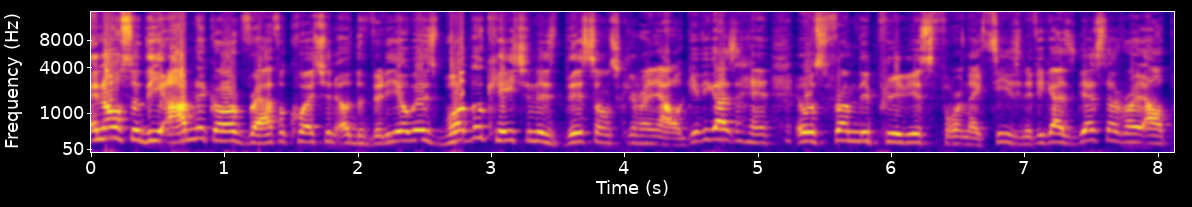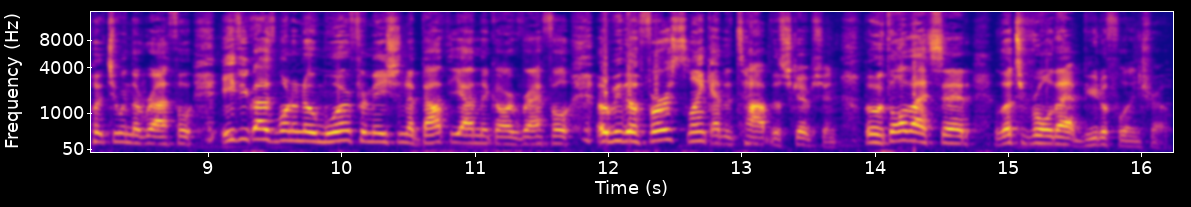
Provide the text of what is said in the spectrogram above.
And also, the Omnic raffle question of the video is, what location is this on screen right now? I'll give you guys a hint. It was from the previous Fortnite season. If you guys guess that right, I'll put you in the raffle. If you guys want to know more information about the Omnic raffle, it'll be the first link at the top of the description. But with all that said, let's roll that beautiful intro.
